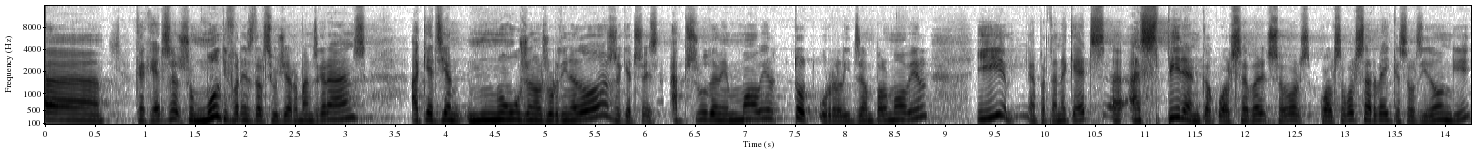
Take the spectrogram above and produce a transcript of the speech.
eh, que aquests són molt diferents dels seus germans grans, aquests ja no usen els ordinadors, aquests és absolutament mòbil, tot ho realitzen pel mòbil, i, eh, per tant, aquests eh, esperen que qualsevol, qualsevol servei que se'ls dongui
